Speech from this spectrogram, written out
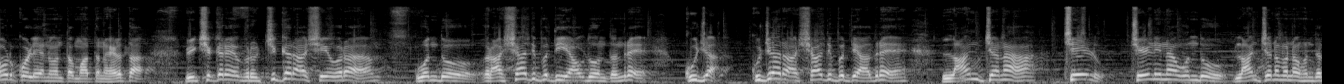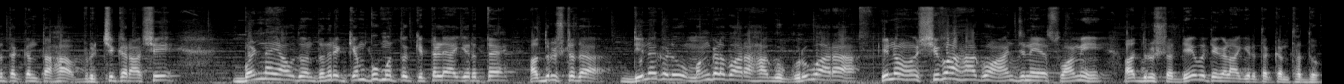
ನೋಡ್ಕೊಳ್ಳಿ ಅನ್ನುವಂಥ ಮಾತನ್ನು ಹೇಳ್ತಾ, ವೀಕ್ಷಕರೇ, ವೃಶ್ಚಿಕ ರಾಶಿಯವರ ಒಂದು ರಾಷ್ಟ್ರಾಧಿಪತಿ ಯಾವುದು ಅಂತಂದರೆ ಕುಜ. ಕುಜ ರಾಷ್ಟ್ರಾಧಿಪತಿ ಆದರೆ ಲಾಂಛನ, ಚೇಳು. ಚೇಳಿನ ಒಂದು ಲಾಂಛನವನ್ನು ಹೊಂದಿರತಕ್ಕಂತಹ ವೃಶ್ಚಿಕ ರಾಶಿ. ಬಣ್ಣ ಯಾವುದು ಅಂತಂದರೆ ಕೆಂಪು ಮತ್ತು ಕಿತ್ತಳೆ ಆಗಿರುತ್ತೆ. ಅದೃಷ್ಟದ ದಿನಗಳು ಮಂಗಳವಾರ ಹಾಗೂ ಗುರುವಾರ. ಇನ್ನು ಶಿವ ಹಾಗೂ ಆಂಜನೇಯ ಸ್ವಾಮಿ ಅದೃಷ್ಟ ದೇವತೆಗಳಾಗಿರ್ತಕ್ಕಂಥದ್ದು.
